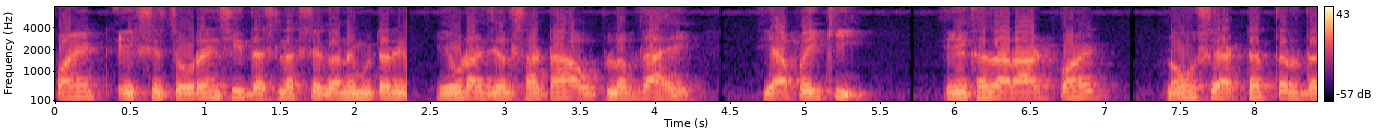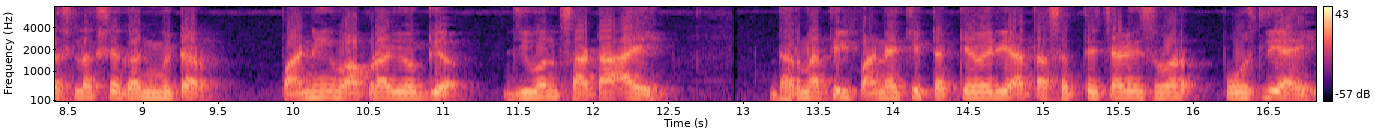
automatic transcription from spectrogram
पॉईंट एकशे चौऱ्याऐंशी दशलक्ष घनमीटर एवढा जलसाठा उपलब्ध आहे. यापैकी एक हजार आठ पॉईंट नऊशे अठ्ठ्याहत्तर दशलक्ष घनमीटर पाणी वापरायोग्य जीवनसाठा आहे. धरणातील पाण्याची टक्केवारी आता सत्तेचाळीसवर पोहोचली आहे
